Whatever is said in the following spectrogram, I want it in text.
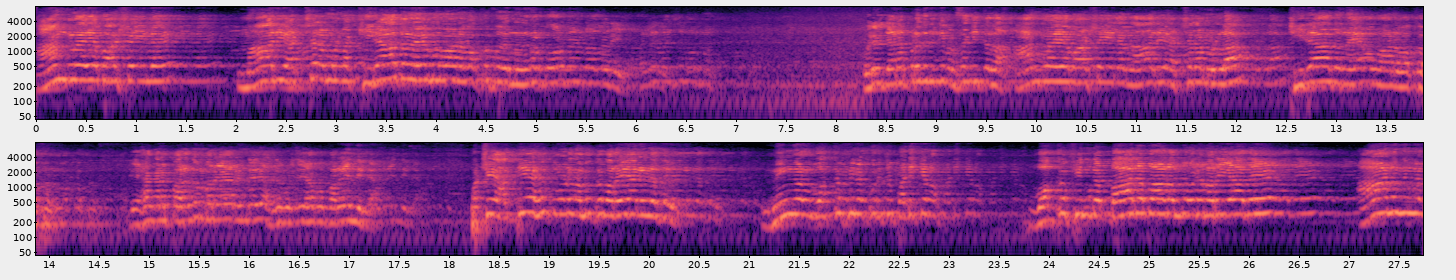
ആംഗ്ലേയ ഭാഷയിലെ നാല് അക്ഷരമുള്ള കിരാത നിയമമാണ് വഖഫ് എന്ന്. നിങ്ങൾക്ക് ഓർമ്മയുണ്ടോ എന്നറിയില്ല ഒരു ജനപ്രതിനിധി പ്രസംഗിച്ചതാ. ആംഗ്ലേയ ഭാഷയിലെ നാല് അക്ഷരമുള്ള കിരാത നിയമമാണ് വഖഫ്. അദ്ദേഹം അങ്ങനെ പലതും പറയാറുണ്ട്. അതിനെക്കുറിച്ച് ഞാൻ പറയുന്നില്ല. പക്ഷേ അദ്ദേഹത്തോട് നമുക്ക് പറയാനുള്ളത് നിങ്ങൾ വഖഫിനെ കുറിച്ച് പഠിക്കണം. വഖഫിന്റെ ബാലപാഠം അറിയാതെ ആണ് നിങ്ങൾ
